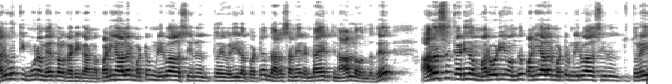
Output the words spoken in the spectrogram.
அறுபத்தி மூணு மேற்கோள் காட்டியிருக்காங்க. பணியாளர் மற்றும் நிர்வாக சீர்திருத்தத்துறை வெளியிடப்பட்ட அந்த அரசாணை ரெண்டாயிரத்தி நாலில் வந்தது. அரசு கடிதம் மறுபடியும் வந்து பணியாளர் மற்றும் நிர்வாக சீர்திருத்தத்துறை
